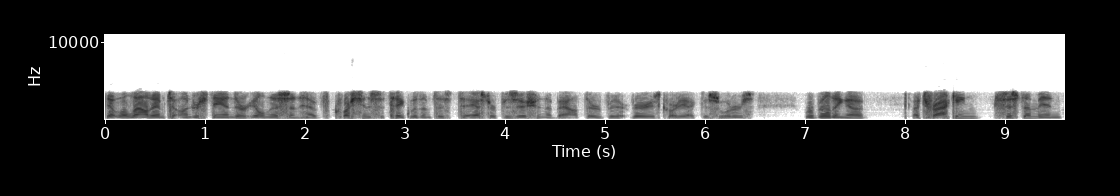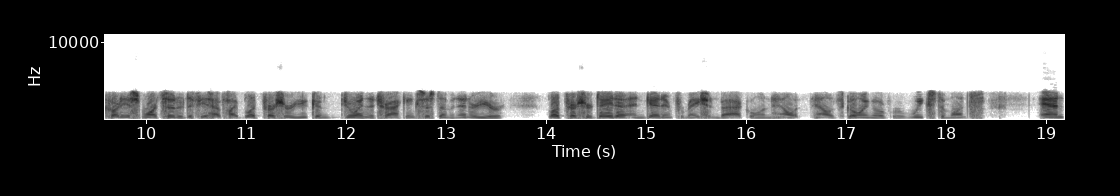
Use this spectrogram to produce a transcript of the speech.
that will allow them to understand their illness and have questions to take with them to, to ask their physician about their various cardiac disorders. We're building a a tracking system in CardioSmart so that if you have high blood pressure, you can join the tracking system and enter your blood pressure data and get information back on how it, how it's going over weeks to months. And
